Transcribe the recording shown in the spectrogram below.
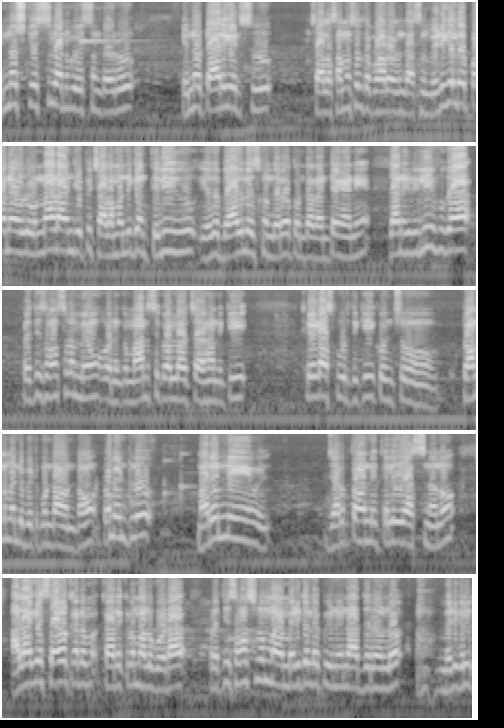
ఎన్నో స్ట్రెస్లు అనుభవిస్తుంటారు ఎన్నో టార్గెట్స్ చాలా సమస్యలతో పోరాడుతుంటే అసలు మెడికల్ రెప్ అనేవాడు ఉన్నాడా అని చెప్పి చాలా మందికి కానీ తెలియదు. ఏదో బ్యాగులు వేసుకొని తిరుగుతుంటారు అంటే కానీ దానికి రిలీఫ్గా ప్రతి సంవత్సరం మేము మనకి మానసిక ఉల్లాసానికి క్రీడా స్ఫూర్తికి కొంచెం టోర్నమెంట్లు పెట్టుకుంటూ ఉంటాం. టోర్నమెంట్లు మరిన్ని జరుపుతామని తెలియజేస్తున్నాను. అలాగే సేవా కార్య- కార్యక్రమాలు కూడా ప్రతి సంవత్సరం మా మెడికల్ రెప్ యూనియన్ ఆధ్వర్యంలో మెడికల్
